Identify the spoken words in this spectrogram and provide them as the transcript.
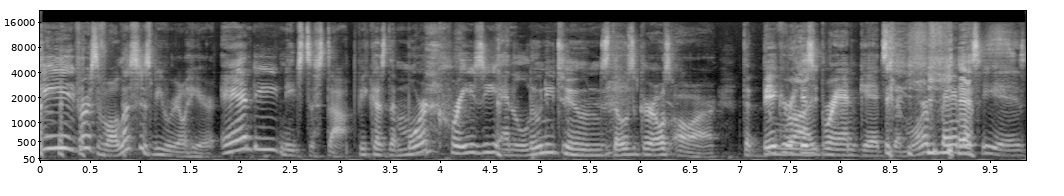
He, first of all, let's just be real here. Andy needs to stop because the more crazy and Looney Tunes those girls are, the bigger his brand gets, the more famous he is.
